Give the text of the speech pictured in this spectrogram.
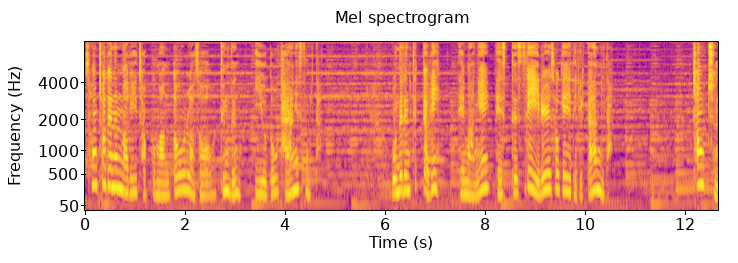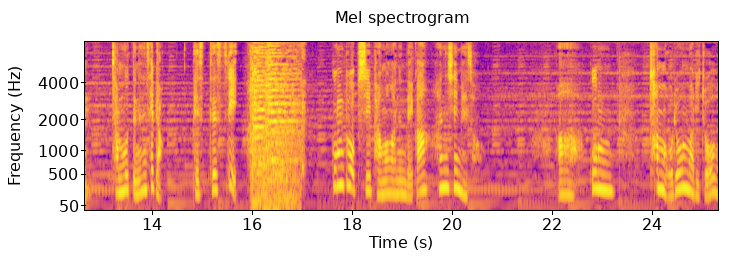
상처되는 말이 자꾸만 떠올라서 등등 이유도 다양했습니다. 오늘은 특별히 대망의 베스트 3를 소개해 드릴까 합니다. 청춘, 잠 못 드는 새벽, 베스트 3. 꿈도 없이 방황하는 내가 한심해서. 아, 꿈, 참 어려운 말이죠.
